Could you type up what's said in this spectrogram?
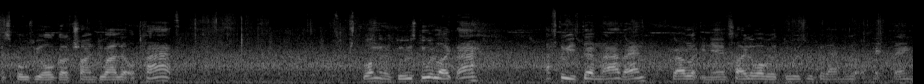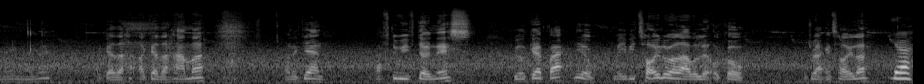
I suppose we all got to try and do our little part. What I'm going to do is do it like that. After we've done that then, grab a look in here, Tyler, what we'll do is we'll go down a little hit down in a minute. I get, get the hammer, and again, after we've done this, we'll get back you. Maybe Tyler will have a little go. What do you reckon, Tyler? Yeah.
